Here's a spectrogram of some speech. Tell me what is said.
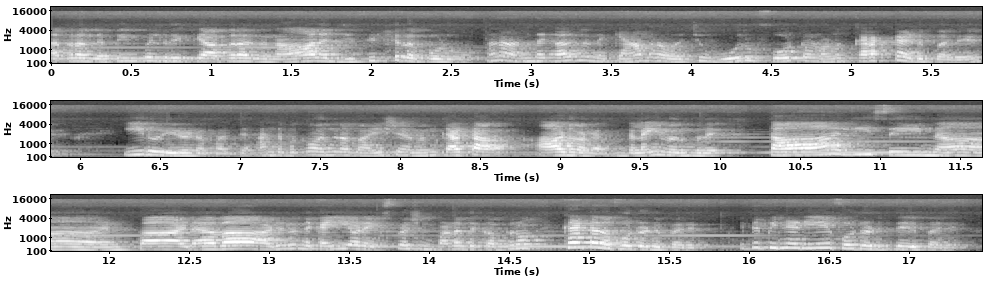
அப்புறம் அந்த பிம்பிள் இருக்குது அப்புறம் அந்த நாலஞ்சு ஃபில்டரை போடுவோம். ஆனால் அந்த காலத்தில் அந்த கேமரா வச்சு ஒரு ஃபோட்டோனாலும் கரெக்டாக எடுப்பார். ஹீரோ ஹீரோனை பார்த்து. அந்த பக்கம் வந்து நம்ம ஐஸ்வர்யா மேம் கரெக்டாக ஆடுவாங்க. இந்த லைன் வரும்போது தாலி செய் நான். அடவா அப்படின்னு அந்த கையோட எக்ஸ்பிரஷன் பண்ணதுக்கப்புறம் கரெக்டாக ஃபோட்டோ எடுப்பார். இது பின்னாடியே ஃபோட்டோ எடுத்துட்டே இருப்பார்.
